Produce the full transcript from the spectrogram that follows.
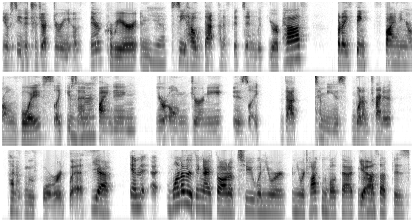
you know see the trajectory of their career and Yeah. see how that kind of fits in with your path. But I think finding your own voice, like you said, Mhm. finding your own journey is like that to me is what I'm trying to kind of move forward with. Yeah. And uh, one other thing I thought of too when you were when you were talking about that Yeah. concept is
